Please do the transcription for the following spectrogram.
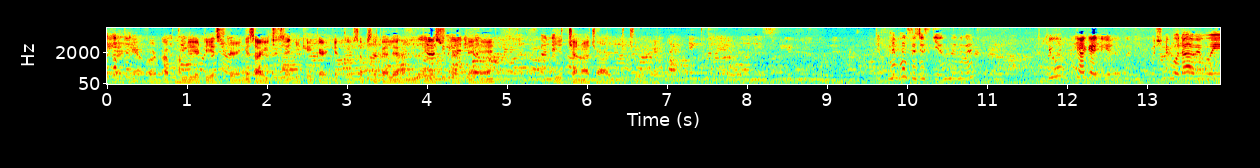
और अब हम ये टेस्ट करेंगे सारी चीज़ें एक एक करके। तो सबसे पहले हम टेस्ट करते हैं ये चना चाट जो है। कितने मैसेजेस किए थे तुम्हें? क्यों? क्या कह रही है? कुछ नहीं बोला अभी वही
